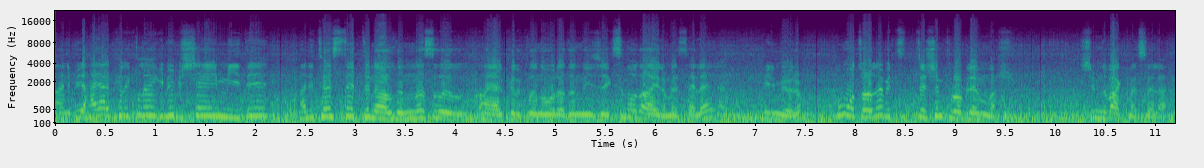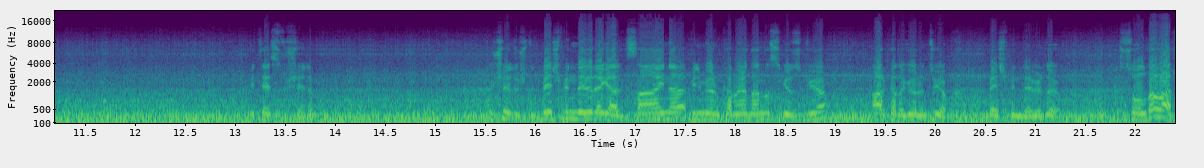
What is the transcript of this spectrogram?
hani bir hayal kırıklığı gibi bir şey miydi? Hani test ettin aldın, nasıl hayal kırıklığına uğradın diyeceksin, o da ayrı mesele. Bilmiyorum. Bu motorda bir titreşim problemi var. Şimdi bak mesela. Vites düşelim. 3'e düştük. 5000 devire geldik. Sağ ayna bilmiyorum kameradan nasıl gözüküyor. Arkada görüntü yok. 5000 devirde yok. Solda var.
